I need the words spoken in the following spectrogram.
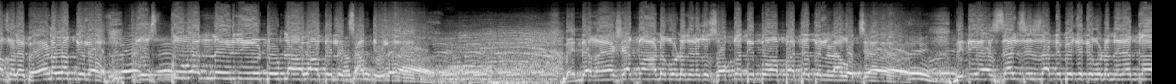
മക്കളെ വേണമെങ്കിൽ ക്രിസ്തു എന്ന് എഴുതിയിട്ടുണ്ടാവാത്തില്ല ചങ്കിൽ. നിന്റെ റേഷൻ കാർഡ് കൊണ്ട് നിനക്ക് സ്വർഗത്തിൽ പോകാൻ പറ്റത്തില്ലടാ കൊച്ച്. നിന്റെ എസ് എൽ സി സർട്ടിഫിക്കറ്റ് കൊണ്ട് നിനക്ക്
